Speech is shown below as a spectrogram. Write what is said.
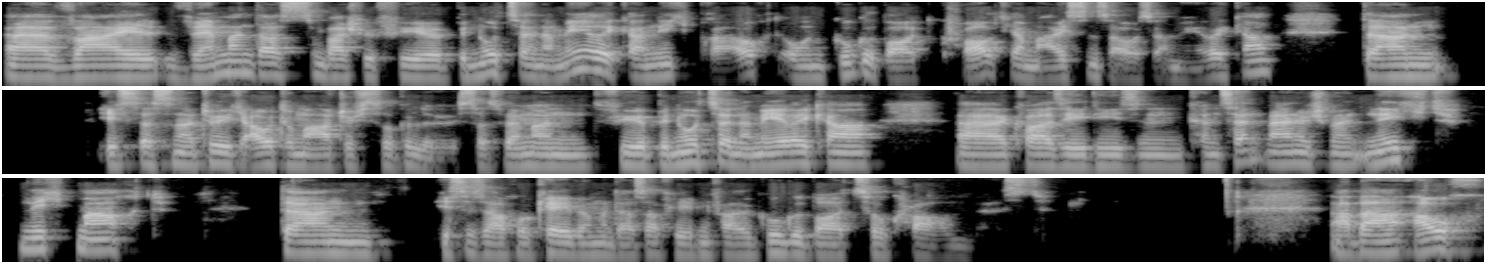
äh, weil wenn man das zum Beispiel für Benutzer in Amerika nicht braucht und Googlebot crawlt ja meistens aus Amerika, dann ist das natürlich automatisch so gelöst. Dass wenn man für Benutzer in Amerika äh, quasi diesen Consent Management nicht, nicht macht, dann ist es auch okay, wenn man das auf jeden Fall Googlebot so crawlen lässt. Aber auch,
